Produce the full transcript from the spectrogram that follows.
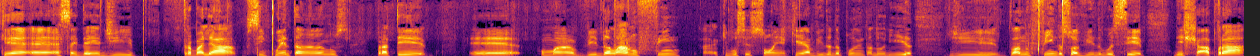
quer é, essa ideia de trabalhar 50 anos para ter é, uma vida lá no fim que você sonha, que é a vida da aposentadoria, de lá no fim da sua vida você deixar para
